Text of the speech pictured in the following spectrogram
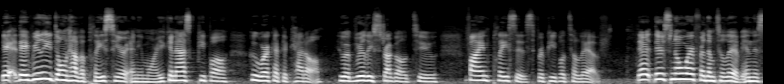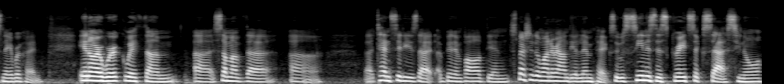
they, they really don't have a place here anymore. You can ask people who work at the kettle who have really struggled to find places for people to live. There, there's nowhere for them to live in this neighborhood. In our work with um, uh, some of the uh, uh, 10 cities that I've been involved in, especially the one around the Olympics, it was seen as this great success. You know,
